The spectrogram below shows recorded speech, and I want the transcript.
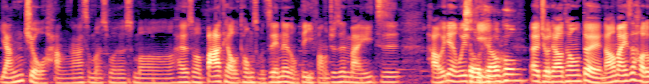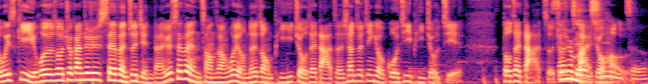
洋酒行啊，什么什么什么，还有什么八条通什么之类那种地方，就是买一支好一点的九 whisky，条通，哎，九条通对，然后买一支好的 whisky，或者说就干脆去 Seven 最简单，因为 Seven 很常常会有那种啤酒在打折，像最近有国际啤酒节都在打折，就去买就好了。了。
